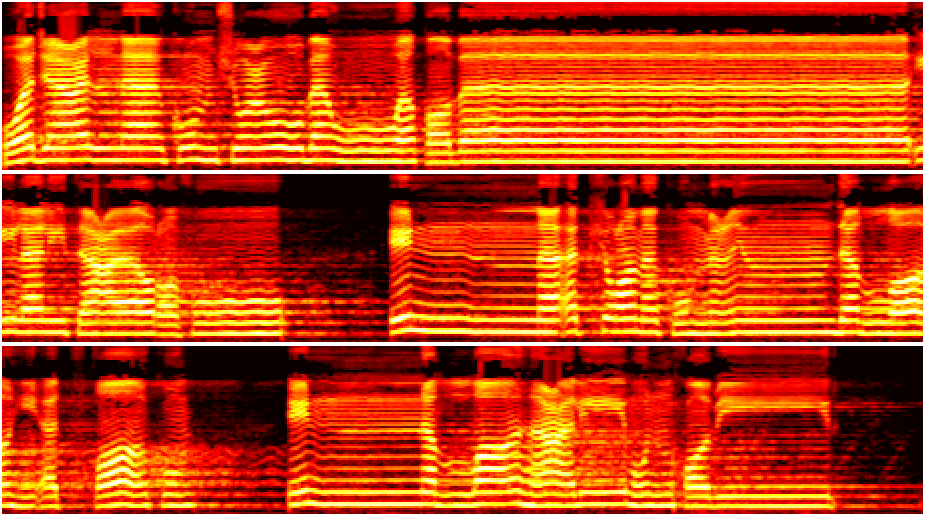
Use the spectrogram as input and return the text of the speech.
وجعلناكم شعوبا وقبائل لتعارفوا إن أكرمكم عند الله أتقاكم إن الله عليم خبير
